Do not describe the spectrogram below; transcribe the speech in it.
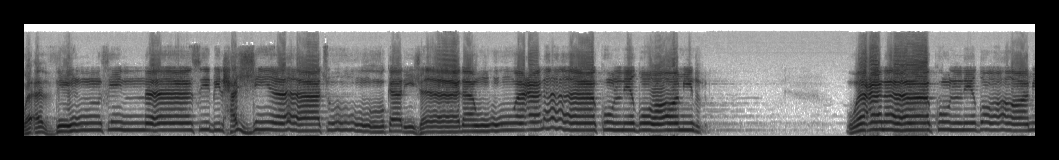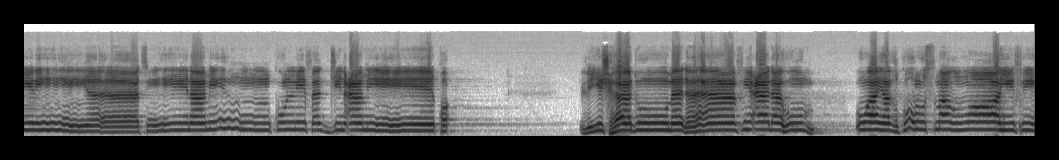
وأذن في الناس بالحج ياتوك رجالا وعلى كل ضامر وعلى كل ضامر ياتين من كل فج عميق ليشهدوا منافع لهم ۖ ويذكر اسم الله في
